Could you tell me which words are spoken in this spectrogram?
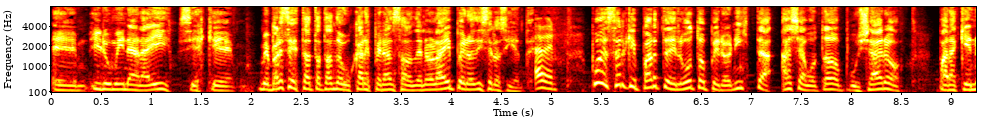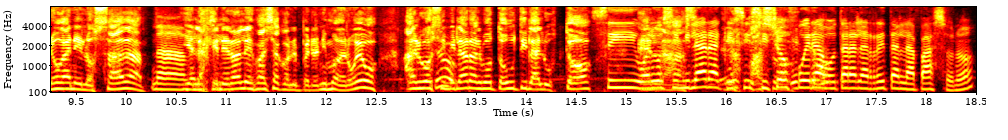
eh, iluminar ahí. Si es que me parece que está tratando de buscar esperanza donde no la hay, pero dice lo siguiente. A ver, ¿Puede ser que parte del voto peronista haya votado Puyaro para que no gane Lozada No, y en las sí. generales vaya con el peronismo de nuevo? Algo similar al voto útil a Lustó. sí, o algo las- similar a que si, si yo fuera a votar a la reta en la paso, ¿no?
